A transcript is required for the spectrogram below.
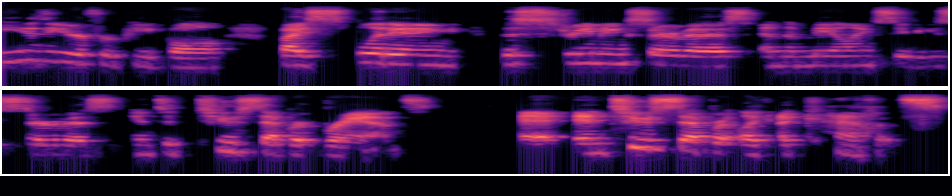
easier for people by splitting the streaming service and the mailing CDs service into two separate brands and two separate like accounts."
